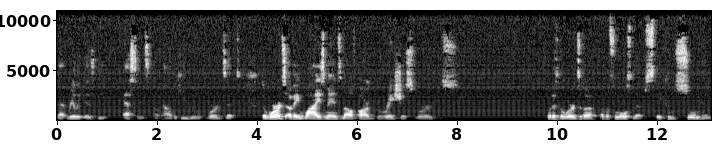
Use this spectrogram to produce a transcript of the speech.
That really is the essence of how the Hebrew words it. The words of a wise man's mouth are gracious words. What is the words of a, of a fool's lips? They consume him.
